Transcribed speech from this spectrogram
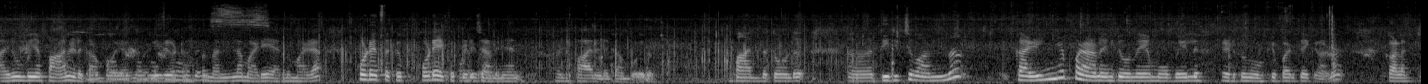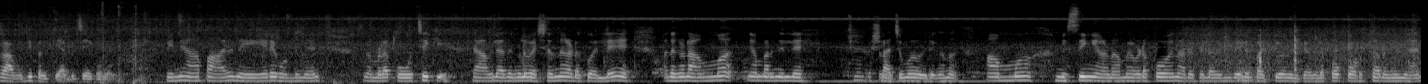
അതിനു മുമ്പ് ഞാൻ പാലെടുക്കാൻ പോയായിരുന്നു വെളിയിൽ കേട്ടോ അപ്പം നല്ല മഴയായിരുന്നു. മഴ കുടയത്തൊക്കെ കുടയൊക്കെ പിടിച്ചാണ് ഞാൻ അവിടെ പാലെടുക്കാൻ പോയത്. പാലെടുത്തുകൊണ്ട് തിരിച്ച് വന്ന് കഴിഞ്ഞപ്പോഴാണ് എനിക്ക് തോന്നുന്നത് ഞാൻ മൊബൈൽ എടുത്ത് നോക്കിയപ്പോഴത്തേക്കാണ് കളക്ടർ അവധി പ്രഖ്യാപിച്ചേക്കുന്നത്. പിന്നെ ആ പാൽ നേരെ കൊണ്ട് ഞാൻ നമ്മുടെ പൂച്ചയ്ക്ക് രാവിലെ അതുങ്ങൾ വിശന്ന് കിടക്കുമല്ലേ അതുങ്ങളുടെ അമ്മ ഞാൻ പറഞ്ഞില്ലേ അച്ഛമ്മ ഒരുങ്ങുന്നത് അമ്മ മിസ്സിങ് ആണ്. അമ്മ എവിടെ പോയെന്ന് അറിയത്തില്ല. എന്തെങ്കിലും പറ്റുമോ എന്ന് എനിക്കറിയില്ല അപ്പോൾ പുറത്തിറങ്ങി ഞാൻ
